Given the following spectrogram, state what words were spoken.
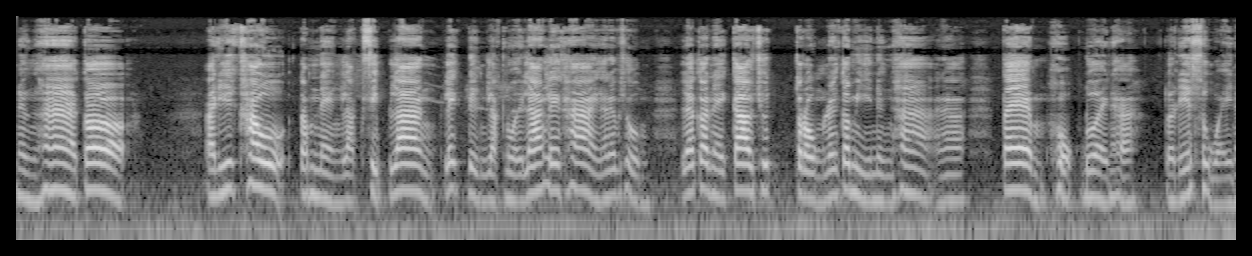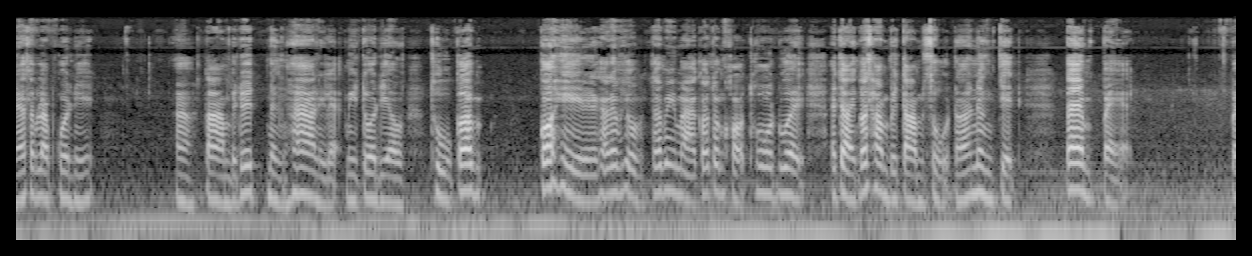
หนึ่งห้าก็อันนี้เข้าตำแหน่งหลักสิบล่างเลขหนึ่งหลักหน่วยล่างเลขห้าค่ะท่านผู้ชม แล้วก็ในเก้าชุดตรงนั้นก็มีหนึ่งห้านะคะแต้มหกด้วยนะคะ ตัวนี้สวยนะสำหรับคนนี้อะตามไปด้วยหนึ่งห้านี่แหละ มีตัวเดียวถูกก็ ก็เฮเลยค่ะท่านผู้ชมถ้าไม่มาก็ต้องขอโทษด้วย อาจารย์ก็ทำไปตามสูตรนะหนึ่งเจ็ดแต้มแปดแป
